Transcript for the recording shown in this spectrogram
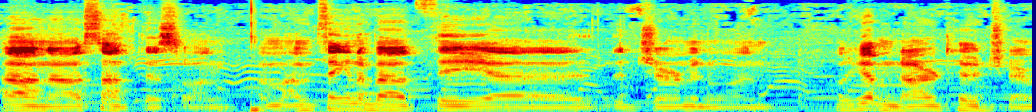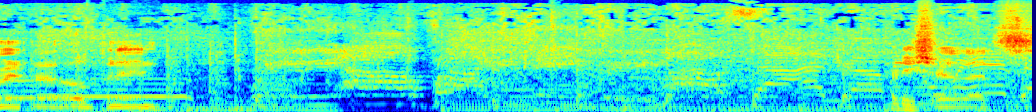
Oh no, it's not this one. I'm, I'm thinking about the uh, the German one. Look up Naruto German uh, opening. Pretty sure that's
